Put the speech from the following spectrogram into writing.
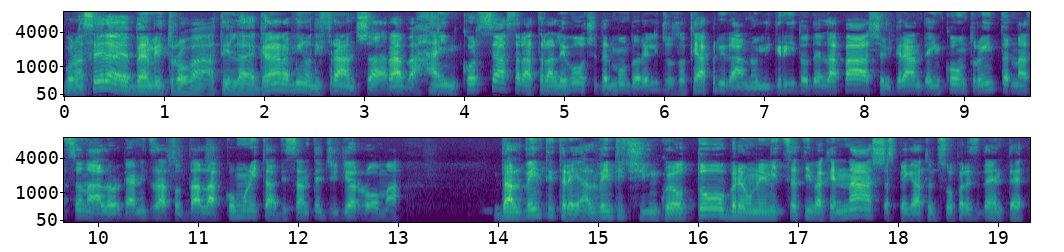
Buonasera e ben ritrovati. Il Gran Rabbino di Francia, Rav Haim Corsia, sarà tra le voci del mondo religioso che apriranno il grido della pace, il grande incontro internazionale organizzato dalla comunità di Sant'Egidio a Roma dal 23 al 25 ottobre, un'iniziativa che nasce, ha spiegato il suo presidente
